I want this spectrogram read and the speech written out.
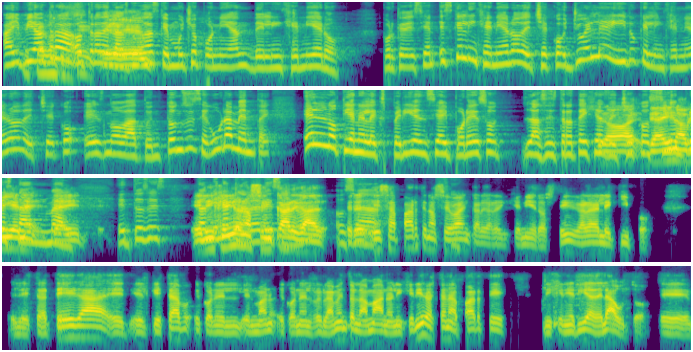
Ahí vi Perdón, otra, otra de las Eh, dudas que mucho ponían del ingeniero, porque decían, es que el ingeniero de Checo, yo he leído que el ingeniero de Checo es novato, entonces seguramente él no tiene la experiencia y por eso las estrategias Pero de Checo de ahí no siempre viene, están de mal. ahí- Entonces, El ingeniero no se eso, ¿no? encarga, pero sea, esa parte no se sí. va a encargar de ingenieros, tiene que encargar el equipo, el estratega, el, el que está con el, el con el reglamento en la mano. El ingeniero está en la parte de ingeniería del auto. Eh,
